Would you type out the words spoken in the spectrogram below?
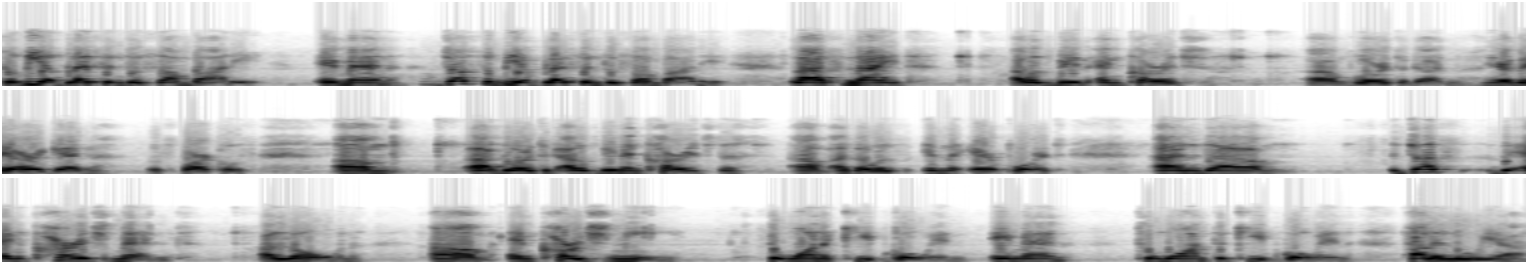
to be a blessing to somebody. Amen. Just to be a blessing to somebody. Last night, I was being encouraged. Um, glory to God. Here they are again, the sparkles. Um, uh, glory to God. I was being encouraged um, as I was in the airport. And um, just the encouragement alone um, encouraged me to want to keep going. Amen. To want to keep going. Hallelujah.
